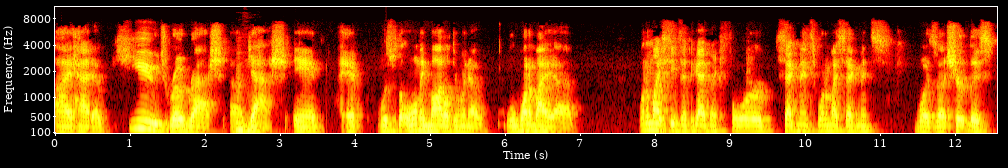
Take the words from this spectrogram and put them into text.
I had a huge road rash uh, mm-hmm. gash, and I was the only model doing a well, one of my uh, one of my scenes. I think I had like four segments. One of my segments was a shirtless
